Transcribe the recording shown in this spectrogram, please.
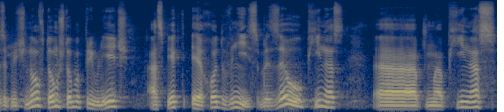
заключено в том, чтобы привлечь аспект эход вниз. Везеу пхинас, э, пхинас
